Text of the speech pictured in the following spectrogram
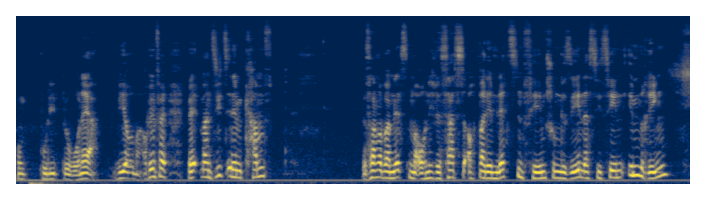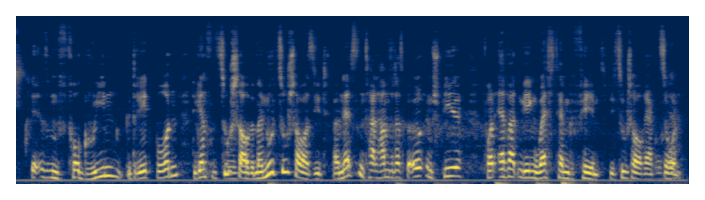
Vom Politbüro. Naja, wie auch immer. Auf jeden Fall, man sieht's in dem Kampf, das haben wir beim letzten Mal auch nicht, das hast du auch bei dem letzten Film schon gesehen, dass die Szenen im Ring äh, vor Green gedreht wurden. Die ganzen Zuschauer, wenn man nur Zuschauer sieht, beim letzten Teil haben sie das bei irgendeinem Spiel von Everton gegen West Ham gefilmt, die Zuschauerreaktion.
